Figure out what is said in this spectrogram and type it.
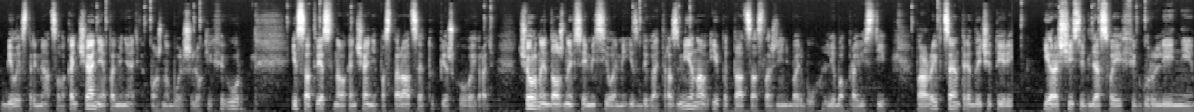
Белые стремятся в окончание поменять как можно больше легких фигур и, соответственно, в окончании постараться эту пешку выиграть. Черные должны всеми силами избегать разменов и пытаться осложнить борьбу, либо провести прорыв в центре d4 и расчистить для своих фигур линии,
